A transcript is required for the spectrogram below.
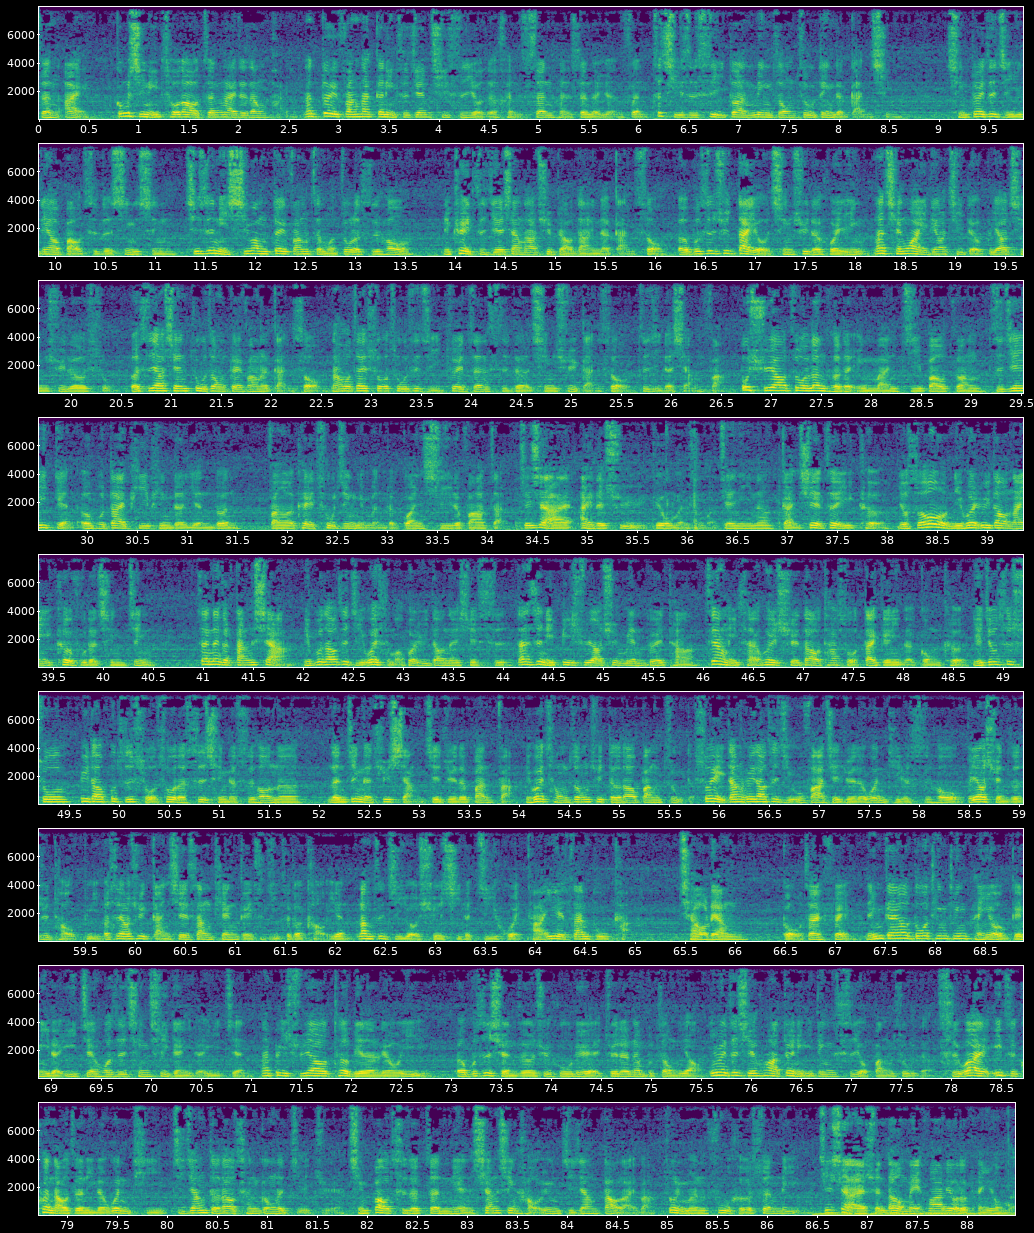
真爱，恭喜你抽到真爱这张牌。那对方他跟你之间其实有着很深很深的缘分，这其实是一段命中注定的感情，请对自己一定要保持着信心。其实你希望对方怎么做的时候，你可以直接向他去表达你的感受，而不是去带有情绪的回应。那千万一定要记得，不要情绪勒索，而是要先注重对方的感受，然后再说出自己最真实的情绪感受、自己的想法。不需要做任何的隐瞒及包装，直接一点，而不带批评的言论，反而可以促进你们的关系的发展。接下来，爱的絮语给我们什么建议呢？感谢这一刻。有时候你会遇到难以克服的情境。在那个当下，你不知道自己为什么会遇到那些事，但是你必须要去面对它，这样你才会学到它所带给你的功课。也就是说，遇到不知所措的事情的时候呢，冷静的去想解决的办法，你会从中去得到帮助的。所以，当遇到自己无法解决的问题的时候，不要选择去逃避，而是要去感谢上天给自己这个考验，让自己有学习的机会。茶叶占卜卡，桥梁。狗在吠，你应该要多听听朋友给你的意见，或是亲戚给你的意见，那必须要特别的留意，而不是选择去忽略，觉得那不重要，因为这些话对你一定是有帮助的。此外，一直困扰着你的问题即将得到成功的解决，请保持着正念，相信好运即将到来吧。祝你们复合顺利。接下来选到梅花六的朋友们，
